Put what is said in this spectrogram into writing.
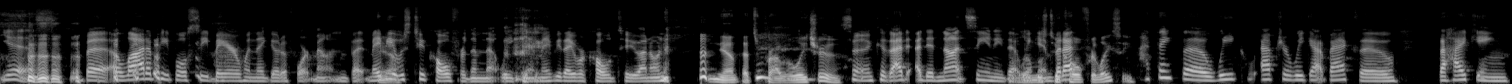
Yes, but a lot of people see bear when they go to Fort Mountain. But maybe Yeah. it was too cold for them that weekend. Maybe they were cold too. I don't know. yeah, that's probably true. So because I, I did not see any It that was almost weekend. too But I, cold for Lacey. I think the week after we got back though, the hiking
